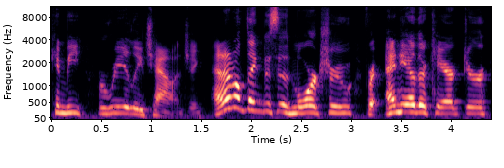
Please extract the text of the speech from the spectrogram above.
can be really challenging. And I don't think this is more true for any other character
